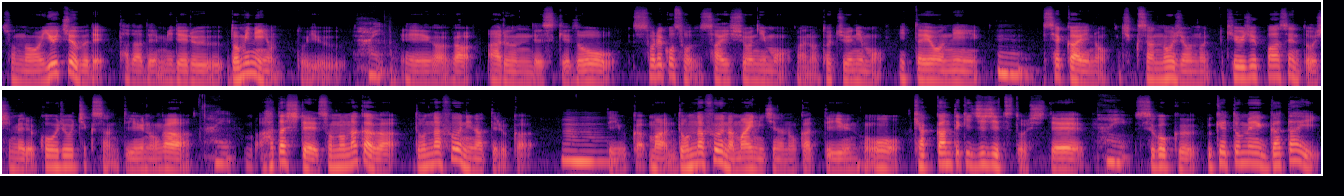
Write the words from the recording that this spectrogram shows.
その YouTube でタダで見れる「ドミニオン」というはい。映画があるんですけどそれこそ最初にもあの途中にも言ったようにうん。世界の畜産農場の90%を占める工場畜産っていうのがはい。果たしてその中がどんな風になってるかうんっていうか、まあどんな風な毎日なのかっていうのを客観的事実としてはい。すごく受け止めがたい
